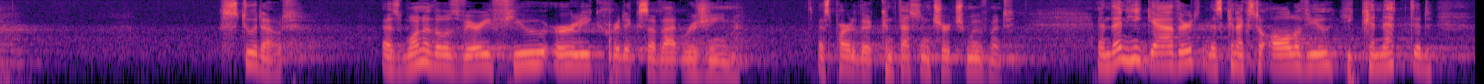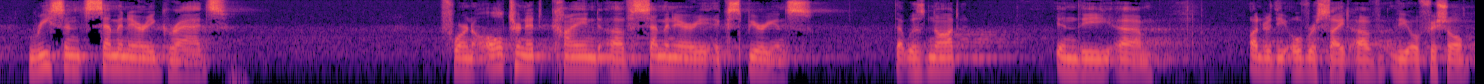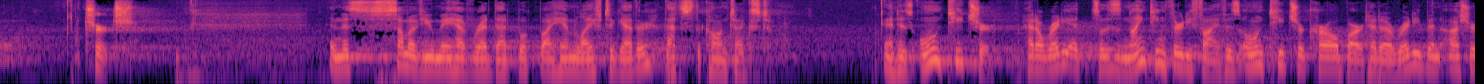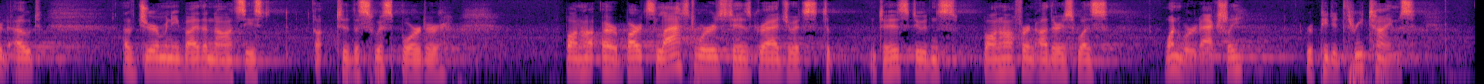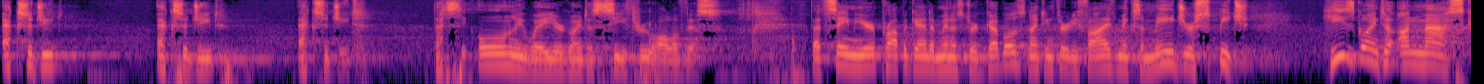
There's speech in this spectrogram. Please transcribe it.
stood out as one of those very few early critics of that regime as part of the Confessing Church movement. And then he gathered, and this connects to all of you, he connected recent seminary grads for an alternate kind of seminary experience that was not in the, um, under the oversight of the official church. And this, some of you may have read that book by him, Life Together. That's the context. And his own teacher had already, so this is 1935, his own teacher, Karl Barth, had already been ushered out of Germany by the Nazis uh, to the Swiss border. Bonho- Barth's last words to his graduates, to, to his students, Bonhoeffer and others, was one word actually, repeated three times exegete, exegete, exegete. That's the only way you're going to see through all of this. That same year, propaganda minister Goebbels, 1935, makes a major speech. He's going to unmask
